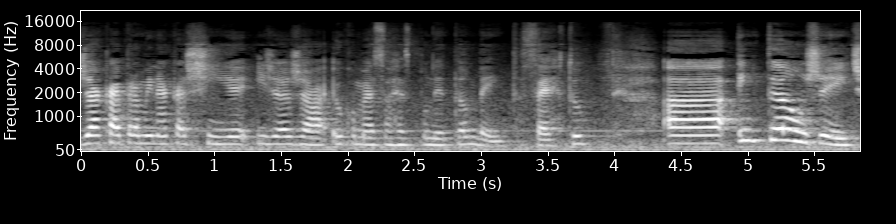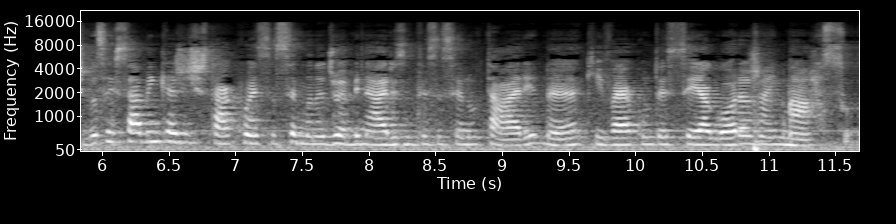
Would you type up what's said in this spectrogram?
já cai para mim na caixinha e já já eu começo a responder também, tá certo? Uh, então, gente, vocês sabem que a gente está com essa semana de webinários em TCC no Tari, né? Que vai acontecer agora já em março.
